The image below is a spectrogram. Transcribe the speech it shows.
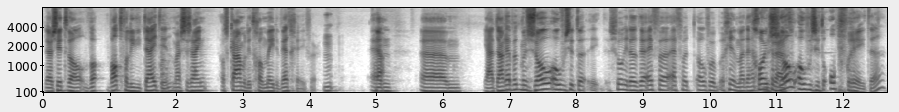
daar zit wel wa- wat validiteit in. Maar ze zijn als Kamerlid gewoon mede-wetgever. Hm. En ehm, ja, daar heb ik me zo over zitten. Sorry dat ik er even, even over begin, maar daar heb Gooi ik me eruit. zo over zitten opvreten.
